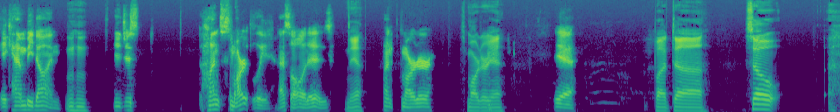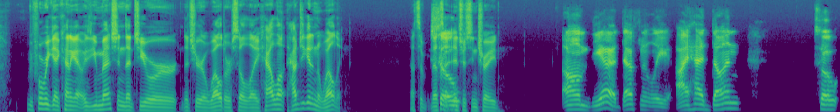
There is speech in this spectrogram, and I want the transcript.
it can be done. Mm-hmm. You just hunt smartly. That's all it is. Yeah. Hunt smarter. Smarter, yeah. Yeah. But uh, so before we get kind of get, you mentioned that you were that you're a welder. So like, how long? How'd you get into welding? That's a that's So- an interesting trade. Um, yeah, definitely. I had done so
